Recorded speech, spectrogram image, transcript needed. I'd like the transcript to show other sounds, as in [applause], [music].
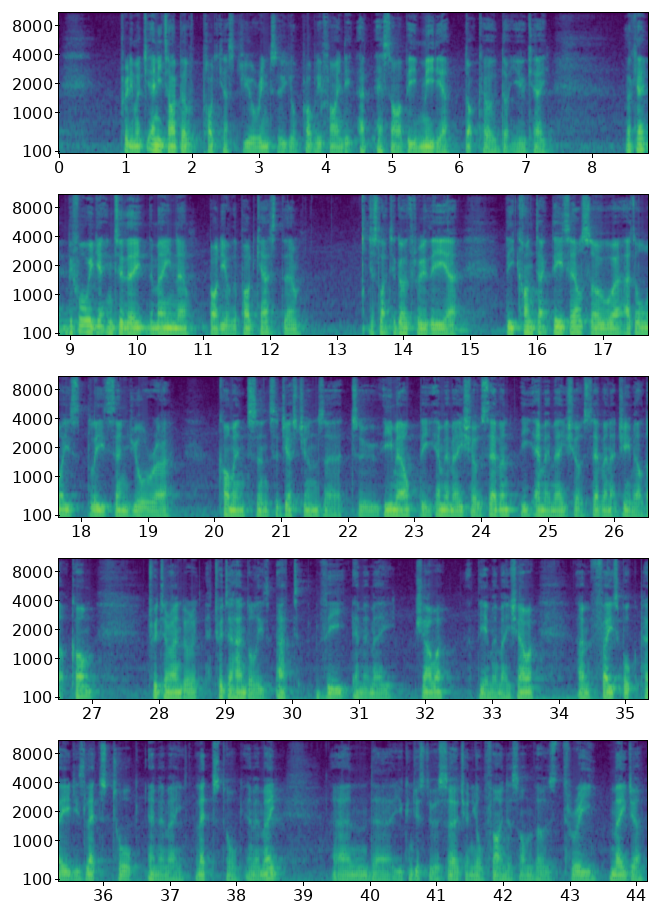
pretty much any type of podcast you're into, you'll probably find it at srbmedia.co.uk. Okay, before we get into the, the main uh, body of the podcast, um, just like to go through the uh, the contact details. So, uh, as always, please send your uh, comments and suggestions uh, to email the MMA Show 7, the MMA Show 7 at gmail.com. Twitter handle, Twitter handle is at the MMA Shower, the MMA Shower, and Facebook page is Let's Talk MMA. Let's Talk MMA, and uh, you can just do a search and you'll find us on those three major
